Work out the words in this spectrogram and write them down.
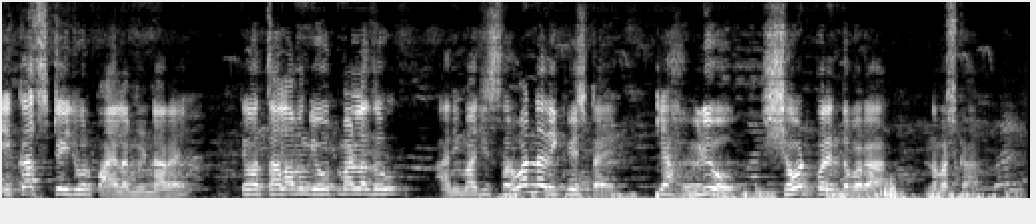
एकाच स्टेजवर पाहायला मिळणार आहे. तेव्हा चला मग यवतमाळला जाऊ आणि माझी सर्वांना रिक्वेस्ट आहे की हा व्हिडिओ शेवटपर्यंत बघा. नमस्कार.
